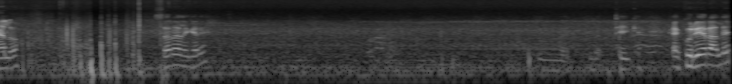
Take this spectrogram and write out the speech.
हेलो सर आले का रे ठीक है. कुरियर कुरिअर आले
